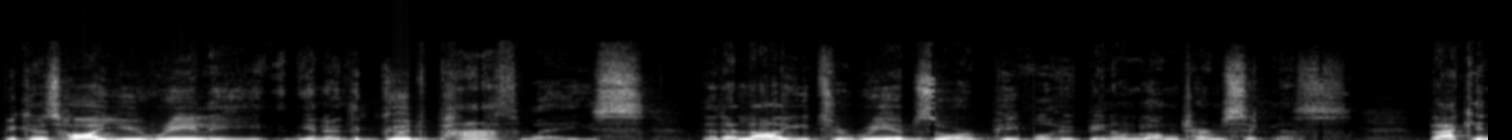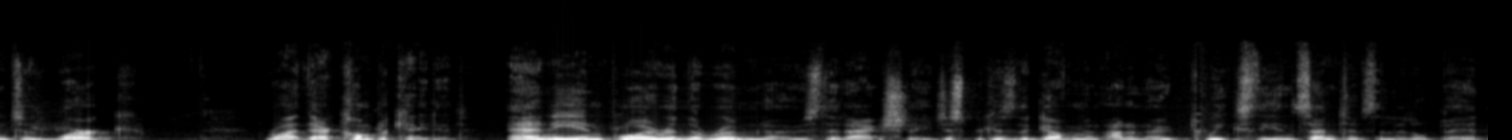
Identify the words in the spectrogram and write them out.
because how you really, you know, the good pathways that allow you to reabsorb people who've been on long-term sickness back into work, right? They're complicated. Any employer in the room knows that actually, just because the government, I don't know, tweaks the incentives a little bit,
